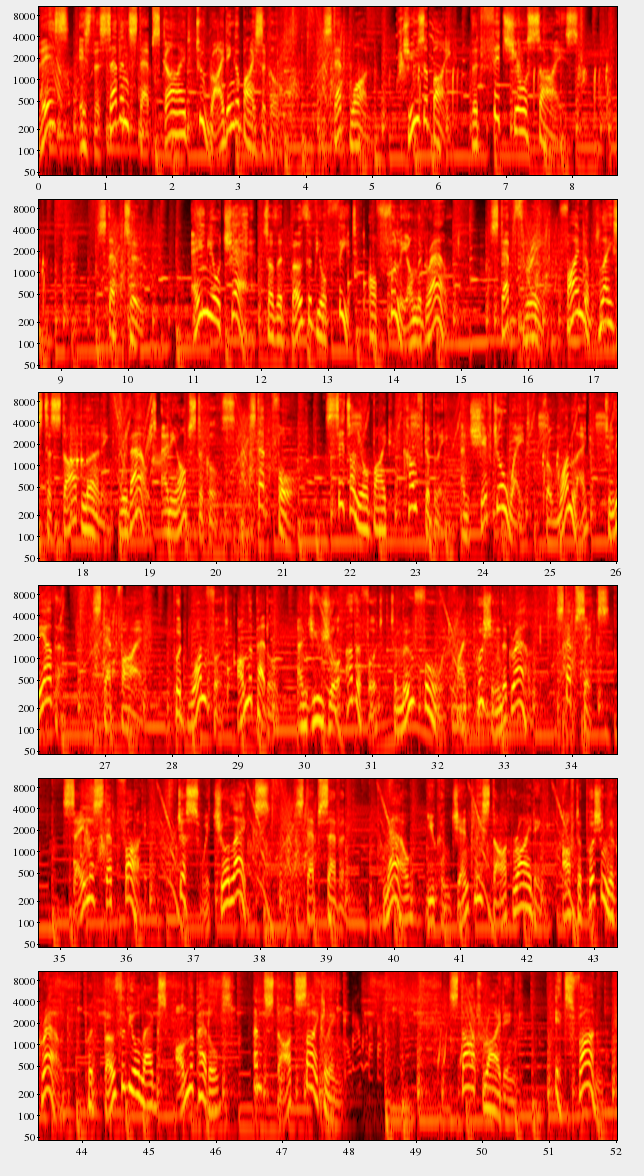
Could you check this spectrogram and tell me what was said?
This is the 7 Steps Guide to Riding a Bicycle. Step 1. Choose a bike that fits your size. Step 2. Aim your chair so that both of your feet are fully on the ground. Step 3. Find a place to start learning without any obstacles. Step 4. Sit on your bike comfortably and shift your weight from one leg to the other. Step 5 Put one foot on the pedal and use your other foot to move forward by pushing the ground. Step 6. Same as step 5, just switch your legs. Step 7. Now you can gently start riding. After pushing the ground, put both of your legs on the pedals and start cycling. Start riding. It's fun!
